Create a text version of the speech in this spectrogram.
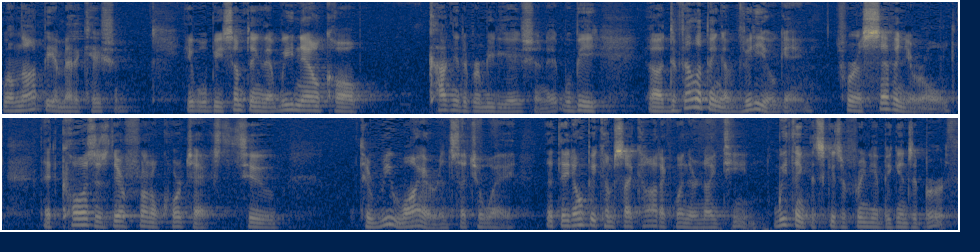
will not be a medication. It will be something that we now call cognitive remediation. It will be uh, developing a video game for a seven year old that causes their frontal cortex to, to rewire in such a way that they don't become psychotic when they're 19. We think that schizophrenia begins at birth,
